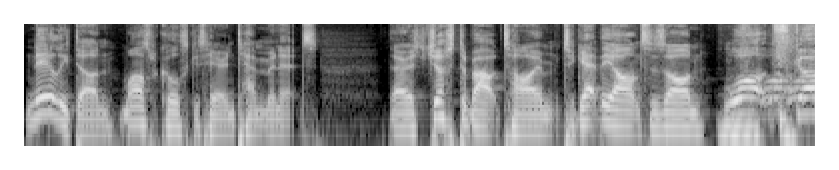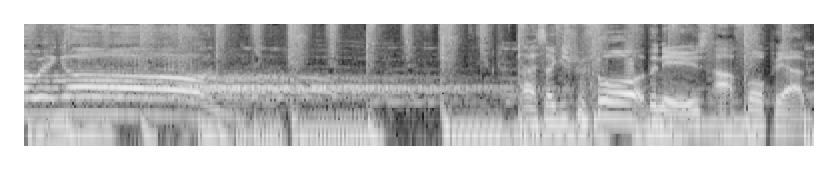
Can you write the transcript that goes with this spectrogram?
Nearly done. Miles Mikulski's here in 10 minutes. There is just about time to get the answers on what's going on. Uh, so just before the news at 4 p.m.,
